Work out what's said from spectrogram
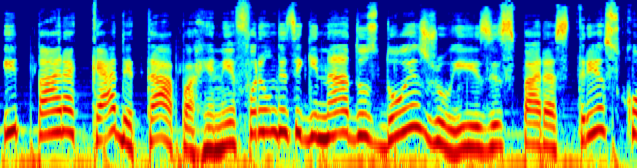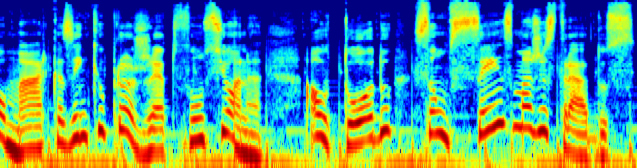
E para cada etapa, Renê, foram designados dois juízes para as três comarcas em que o projeto funciona. Ao todo, são seis magistrados.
